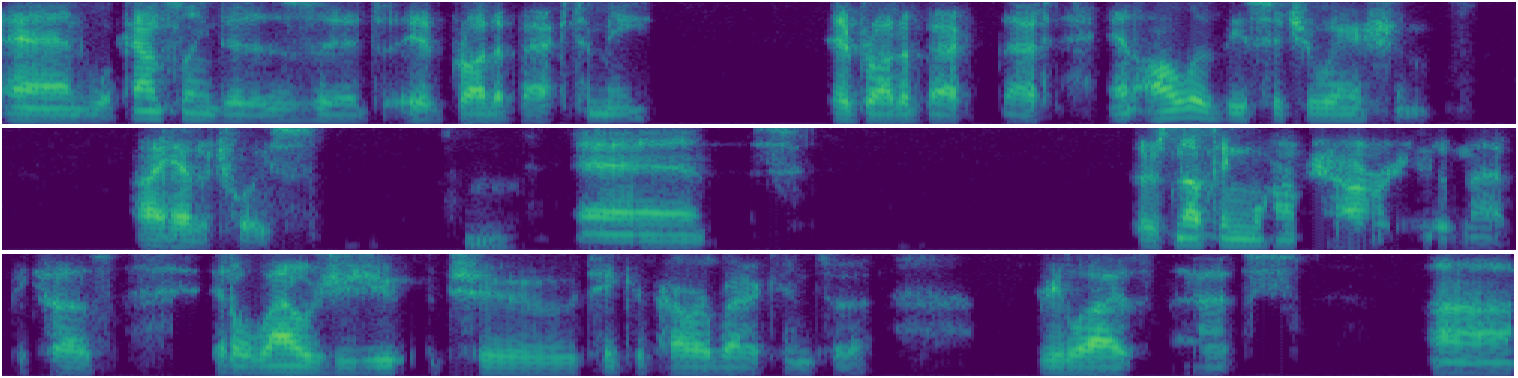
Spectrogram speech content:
And what counseling did is it it brought it back to me. It brought it back that in all of these situations, I had a choice. Hmm. And there's nothing more empowering than that because it allows you to take your power back and to realize that um,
